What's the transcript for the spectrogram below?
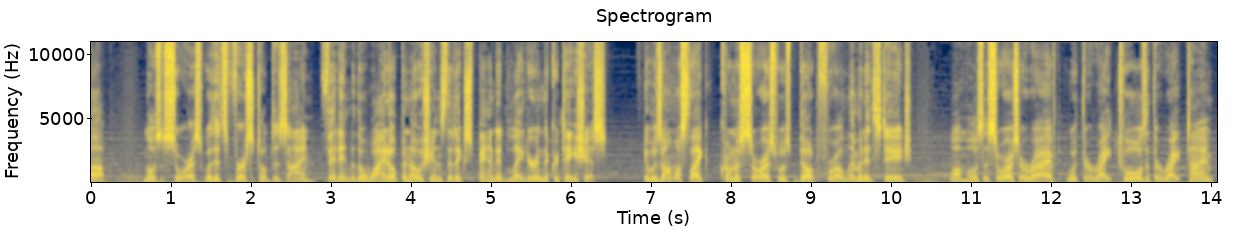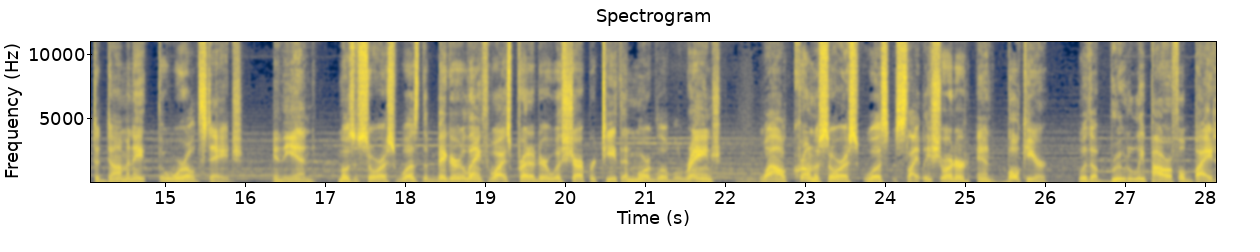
up. Mosasaurus, with its versatile design, fit into the wide-open oceans that expanded later in the Cretaceous. It was almost like Kronosaurus was built for a limited stage, while Mosasaurus arrived with the right tools at the right time to dominate the world stage. In the end, Mosasaurus was the bigger lengthwise predator with sharper teeth and more global range, while Kronosaurus was slightly shorter and bulkier with a brutally powerful bite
